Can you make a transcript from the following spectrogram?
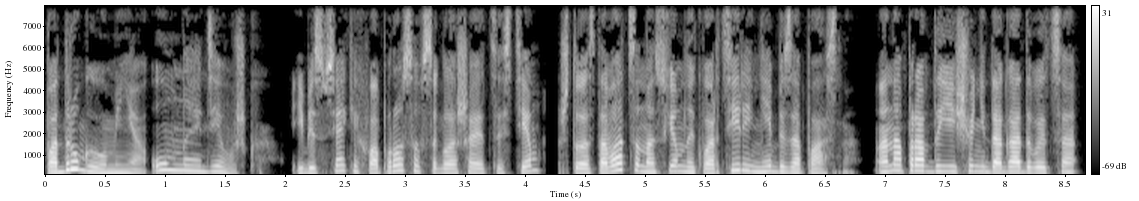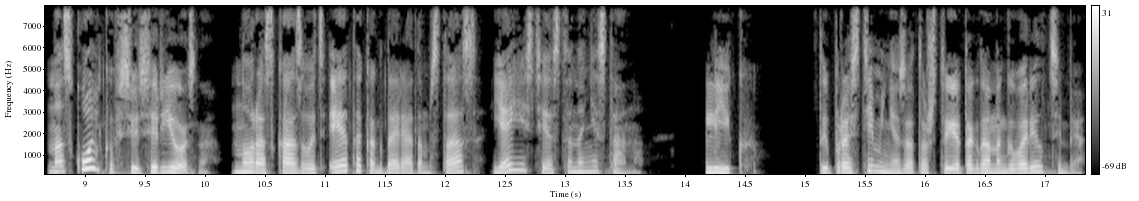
Подруга у меня умная девушка и без всяких вопросов соглашается с тем, что оставаться на съемной квартире небезопасно. Она, правда, еще не догадывается, насколько все серьезно, но рассказывать это, когда рядом Стас, я, естественно, не стану. «Лик, ты прости меня за то, что я тогда наговорил тебе».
